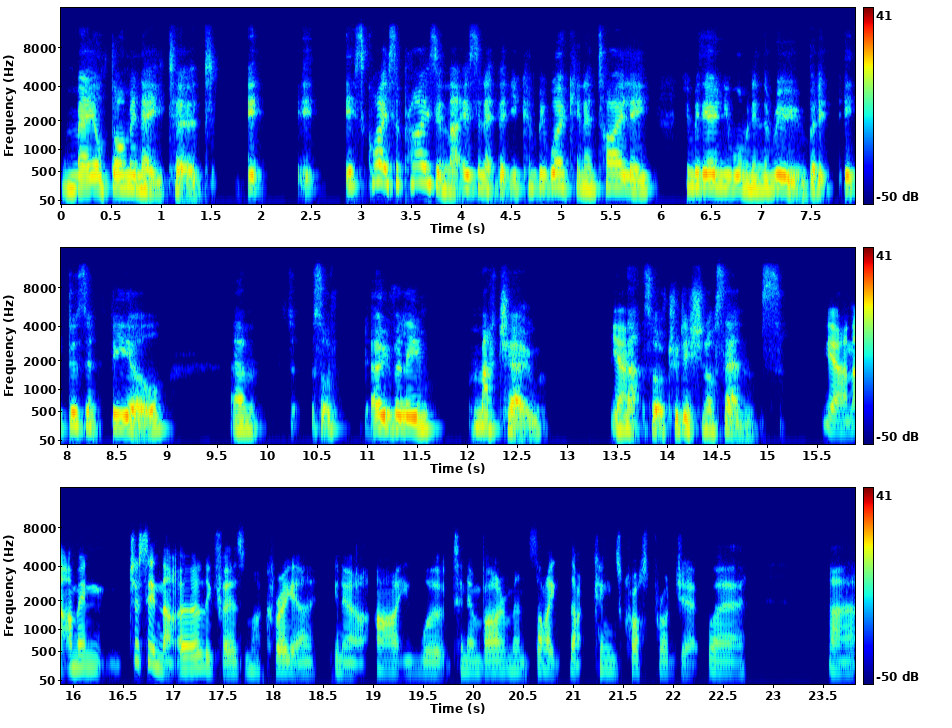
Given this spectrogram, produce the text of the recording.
male dominated it's quite surprising that isn't it that you can be working entirely you can be the only woman in the room but it, it doesn't feel um, sort of overly macho yeah. in that sort of traditional sense yeah and i mean just in that early phase of my career you know i worked in environments like that king's cross project where uh,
